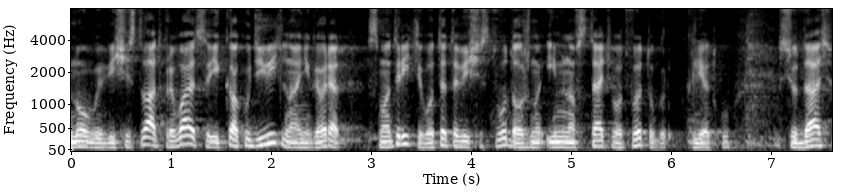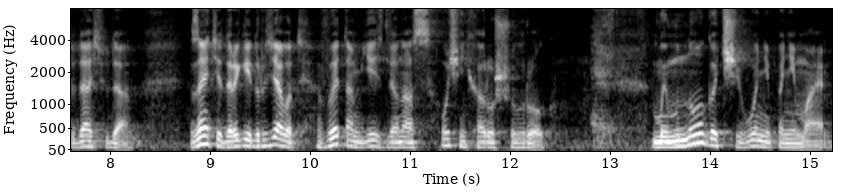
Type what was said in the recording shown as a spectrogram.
новые вещества открываются, и как удивительно, они говорят, смотрите, вот это вещество должно именно встать вот в эту клетку, сюда, сюда, сюда. Знаете, дорогие друзья, вот в этом есть для нас очень хороший урок. Мы много чего не понимаем,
